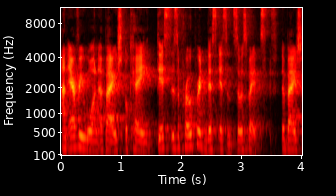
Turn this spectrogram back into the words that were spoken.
and everyone about okay, this is appropriate and this isn't. So it's about about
